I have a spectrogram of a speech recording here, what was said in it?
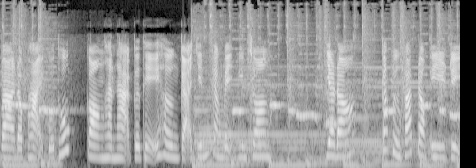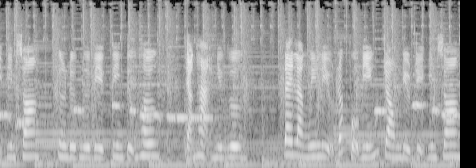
và độc hại của thuốc còn hành hạ cơ thể hơn cả chính căn bệnh viêm xoang. Do đó, các phương pháp đồng y trị viêm xoang thường được người Việt tin tưởng hơn, chẳng hạn như gừng. Đây là nguyên liệu rất phổ biến trong điều trị viêm xoang.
